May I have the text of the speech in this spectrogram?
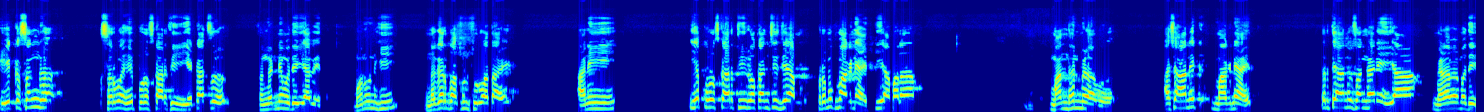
एकसंघ सर्व हे पुरस्कार्थी एकाच संघटनेमध्ये यावेत. म्हणून ही नगरपासून सुरुवात आहे. आणि या पुरस्कार्थी लोकांची जे प्रमुख मागण्या आहेत की आम्हाला मानधन मिळावं अशा अनेक मागण्या आहेत. तर त्या अनुषंगाने या मेळाव्यामध्ये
